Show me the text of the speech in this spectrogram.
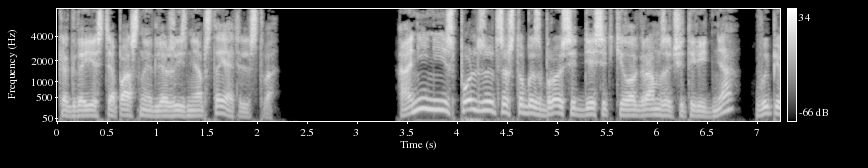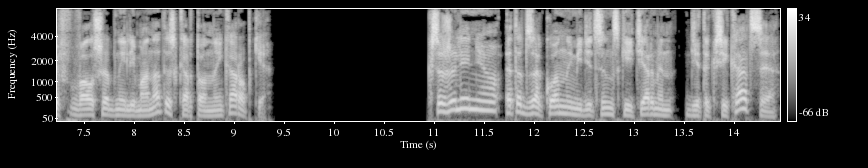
когда есть опасные для жизни обстоятельства. Они не используются, чтобы сбросить 10 килограмм за 4 дня, выпив волшебный лимонад из картонной коробки. К сожалению, этот законный медицинский термин «детоксикация»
